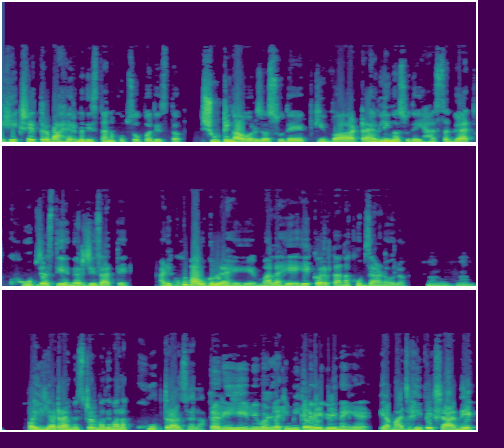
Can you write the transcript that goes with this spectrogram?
हे क्षेत्र बाहेरनं दिसताना खूप सोपं दिसतं. शूटिंग आवर्स असू देत किंवा ट्रॅव्हलिंग असू दे ह्या सगळ्यात खूप जास्ती एनर्जी जाते. आणि हो. खूप अवघड आहे हे. मला हे हे करताना खूप जाणवलं. पहिल्या ट्रायमेस्टरमध्ये मला खूप त्रास झाला. तरीही मी म्हणलं की मी काही वेगळी नाहीये. या माझ्याही पेक्षा अनेक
